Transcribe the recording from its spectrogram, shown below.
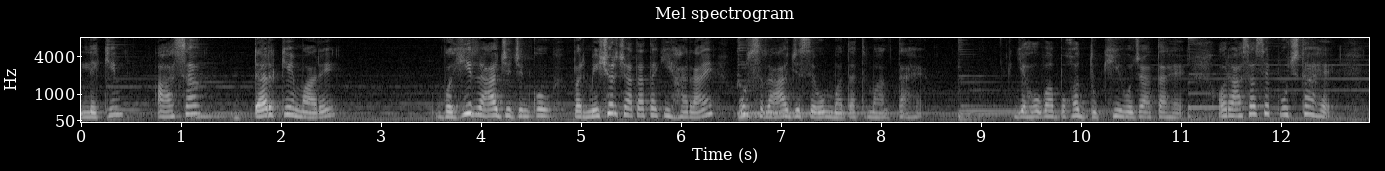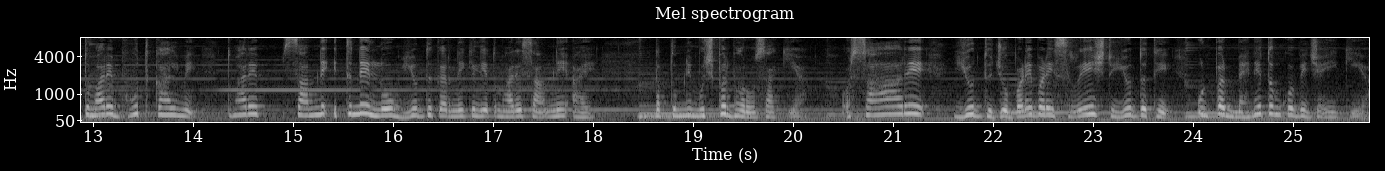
लेकिन आशा डर के मारे वही राज्य जिनको परमेश्वर चाहता था कि हराएँ, उस राज्य से वो मदद माँगता है। यहोवा बहुत दुखी हो जाता है और आशा से पूछता है, तुम्हारे भूतकाल में तुम्हारे सामने इतने लोग युद्ध करने के लिए तुम्हारे सामने आए, तब तुमने मुझ पर भरोसा किया और सारे युद्ध जो बड़े बड़े श्रेष्ठ युद्ध थे, उन पर मैंने तुमको विजयी किया।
